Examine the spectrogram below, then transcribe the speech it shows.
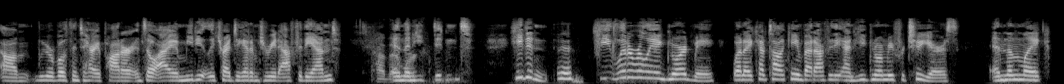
um, we were both into Harry Potter, and so I immediately tried to get him to read after the end How'd that and then work? he didn't. He didn't. he literally ignored me when I kept talking about after the end. He ignored me for two years, and then like,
